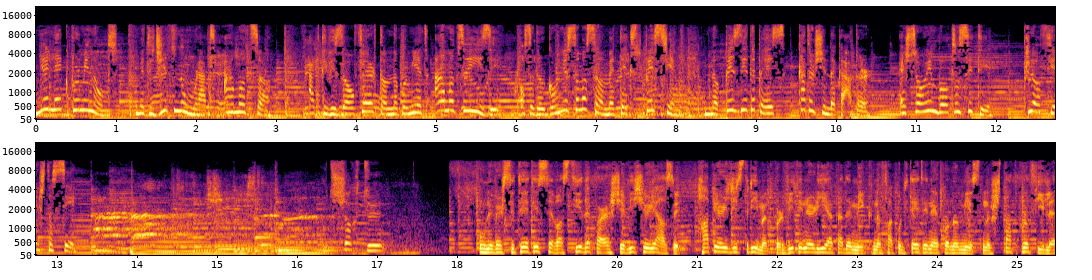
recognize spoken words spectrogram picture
Një lek për minutë me të gjithë numrat AMC. Aktivizo ofertën nëpërmjet AMC Easy ose dërgo një SMS me tekst 500 në 55 404. E shohim botën si ti. Plot thjeshtësi. Kur të shoh ty. Universiteti Sevasti dhe Parashqevi Qiriazi hapi regjistrimet për vitin e ri akademik në Fakultetin e Ekonomisë në 7 profile,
